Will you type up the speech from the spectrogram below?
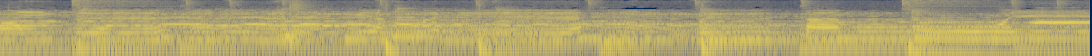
មុំទេមាសមេតែមួយ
